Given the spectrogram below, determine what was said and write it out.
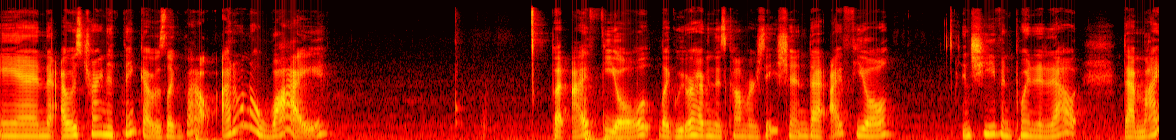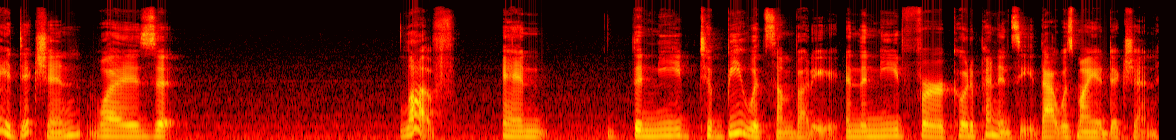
And i was trying to think i was like wow i don't know why but I feel like we were having this conversation that I feel, and she even pointed it out, that my addiction was love and the need to be with somebody and the need for codependency. That was my addiction.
